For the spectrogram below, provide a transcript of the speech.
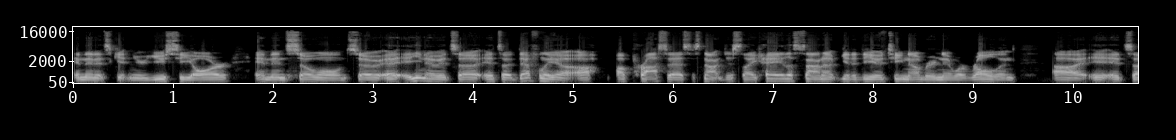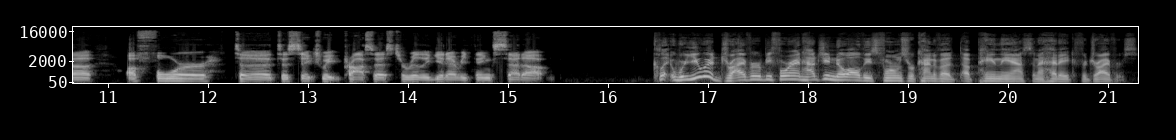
and then it's getting your UCR, and then so on. So uh, you know, it's a it's a definitely a, a, a, process. It's not just like, hey, let's sign up, get a DOT number, and then we're rolling. Uh, it, it's a a four to to six week process to really get everything set up. Were you a driver beforehand? How did you know all these forms were kind of a, a pain in the ass and a headache for drivers?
